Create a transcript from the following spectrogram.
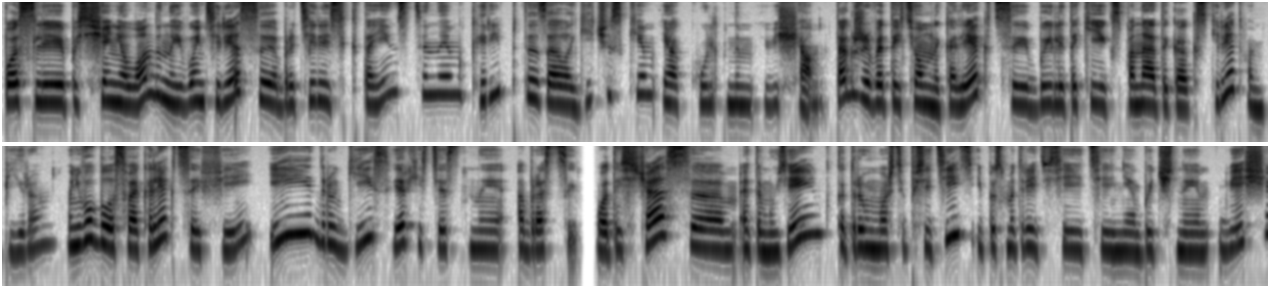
После посещения Лондона его интересы обратились к таинственным, криптозоологическим и оккультным вещам. Также в этой темной коллекции были такие экспонаты, как скелет вампира. У него была своя коллекция фей и другие сверхъестественные образцы. Вот и сейчас э, это музей, который вы можете посетить и посмотреть все эти необычные вещи.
